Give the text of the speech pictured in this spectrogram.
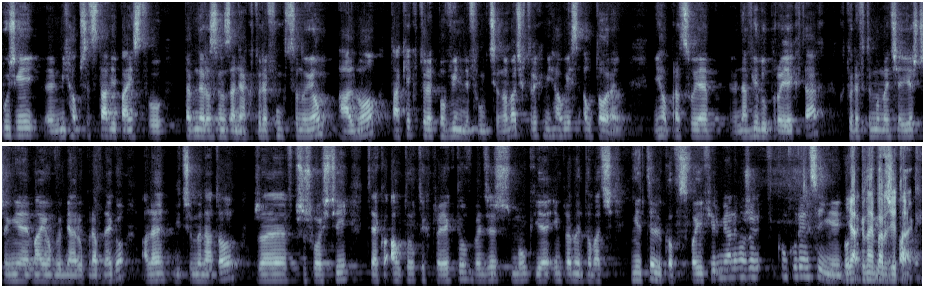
Później e, Michał przedstawi Państwu pewne rozwiązania, które funkcjonują, albo takie, które powinny funkcjonować, których Michał jest autorem. Michał pracuje na wielu projektach, które w tym momencie jeszcze nie mają wymiaru prawnego, ale liczymy na to, że w przyszłości ty jako autor tych projektów będziesz mógł je implementować nie tylko w swojej firmie, ale może konkurencyjnie. Jak najbardziej tak.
